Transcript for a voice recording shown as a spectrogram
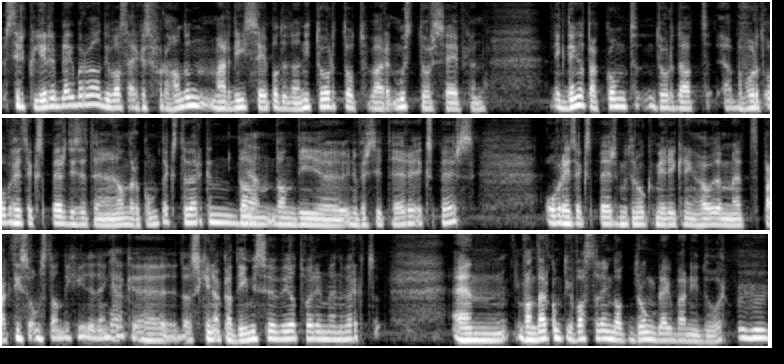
circuleerde blijkbaar wel, die was ergens voorhanden, maar die sijpelde dan niet door tot waar het moest doorcijpelen. Ik denk dat dat komt doordat ja, bijvoorbeeld overheidsexperts die zitten in een andere context te werken dan, Ja. dan die uh, universitaire experts. Overheidsexperts moeten ook meer rekening houden met praktische omstandigheden, denk Ja. ik. Uh, dat is geen academische wereld waarin men werkt. En vandaar komt die vaststelling dat drong blijkbaar niet door. Mhm.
